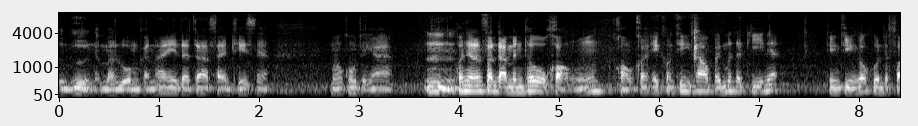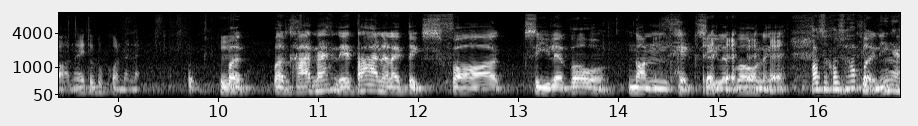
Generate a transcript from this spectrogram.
อื่นๆน่ะมารวมกันให้ Data Scientist เนี่ยมันก็คงจะยากอืมเพราะฉะนั้น Fundamental ของของไอ้ที่เล่าไปเมื่อตะกี้เนี่ย จริง ๆ ก็ควรจะสอนให้ทุกๆคนนั่นแหละคือเปิดเปิดคลาสไหม Data Analytics for C level non tech C level อะไรเงี้ยเขาเขาชอบเปิดนี่ไง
